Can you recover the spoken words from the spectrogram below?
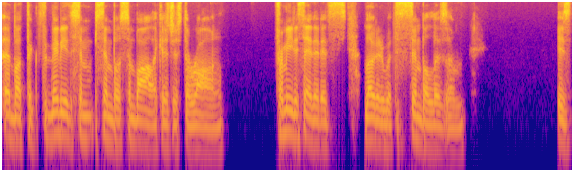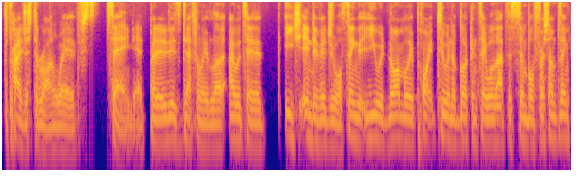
about the maybe the symbol symbolic is just the wrong. For me to say that it's loaded with symbolism is probably just the wrong way of saying it, but it is definitely. Lo- I would say that each individual thing that you would normally point to in a book and say, "Well, that's a symbol for something,"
